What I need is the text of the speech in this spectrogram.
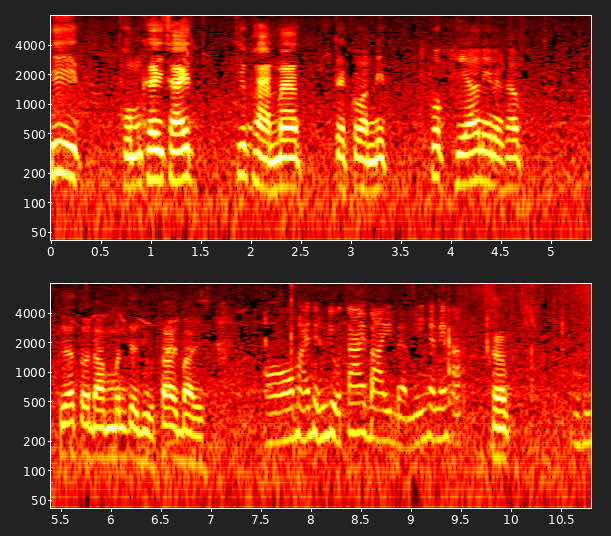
ที่ผมเคยใช้ที่ผ่านมาแต่ก่อนนี่พวกเพี้ยนี่นะครับ เพี้ยตัวดำมันจะอยู่ใต้ใบอ๋อหมายถึงอยู่ใต้ใบแบบนี้ใช่ไหมคะครับ อือฮึ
